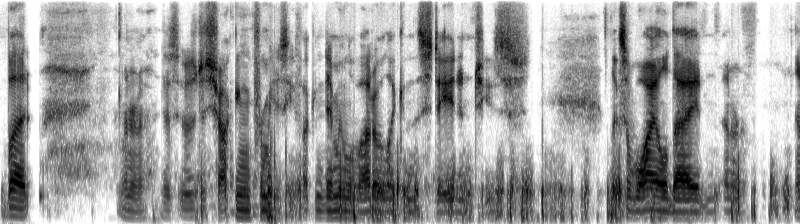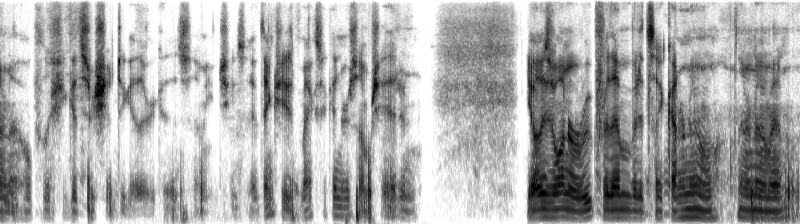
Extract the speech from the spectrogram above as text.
But I don't know. Just, it was just shocking for me to see fucking Demi Lovato like in the state, and she's looks a wild eyed. I don't know. I don't know. Hopefully she gets her shit together because I mean she's. I think she's Mexican or some shit, and you always want to root for them, but it's like I don't know. I don't know, man.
